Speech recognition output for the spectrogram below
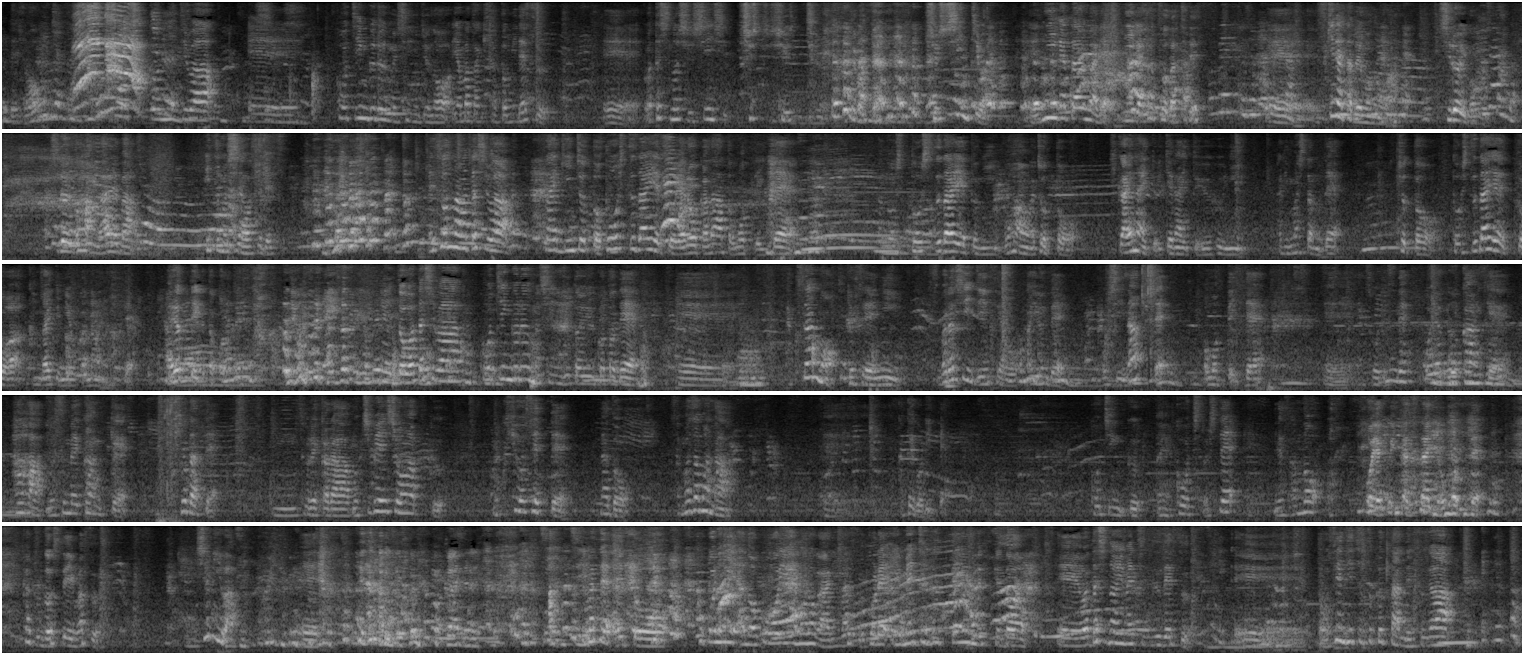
るでしょ？こんにちは、えー、コーチングルーム真珠の山崎さとみです。えー、私の出身地出出出身地は、えー、新潟生まれ新潟育ちです、えー、好きな食べ物は白いご飯。白いご飯があればいつも幸せです。えそんな私は最近ちょっと糖質ダイエットをやろうかなと思っていて。の糖質ダイエットにご飯はちょっと控えないといけないというふうにありましたのでちょっと糖質ダイエットは考えてみようかなって迷っているところです。えと私はコーチングルーム真珠ということで、えー、たくさんの女性に素晴らしい人生を歩んでほしいなって思っていて、えー、そうですね。親子関係母娘関係子育て、うん、それからモチベーションアップ目標設定などさまざまな、えー、カテゴリーでコーチング、えー、コーチとして皆さんの お役に立ちたいと思って活動しています。趣味は、えー、すみません。えっとここにあのこういうものがあります。これ夢地図って言うんですけど、えー、私の夢地図です。えー、と先日作ったんですが、あ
